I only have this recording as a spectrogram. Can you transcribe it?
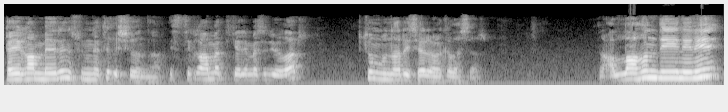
Peygamberin sünneti ışığında. İstikamet kelimesi diyorlar. Bütün bunları içerir arkadaşlar. Allah'ın dinini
